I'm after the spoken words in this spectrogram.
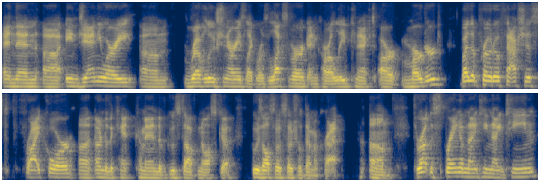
And then uh, in January, um, revolutionaries like Rosa Luxemburg and Karl Liebknecht are murdered by the proto fascist Freikorps uh, under the command of Gustav Noske, who is also a social democrat. Um, throughout the spring of 1919,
